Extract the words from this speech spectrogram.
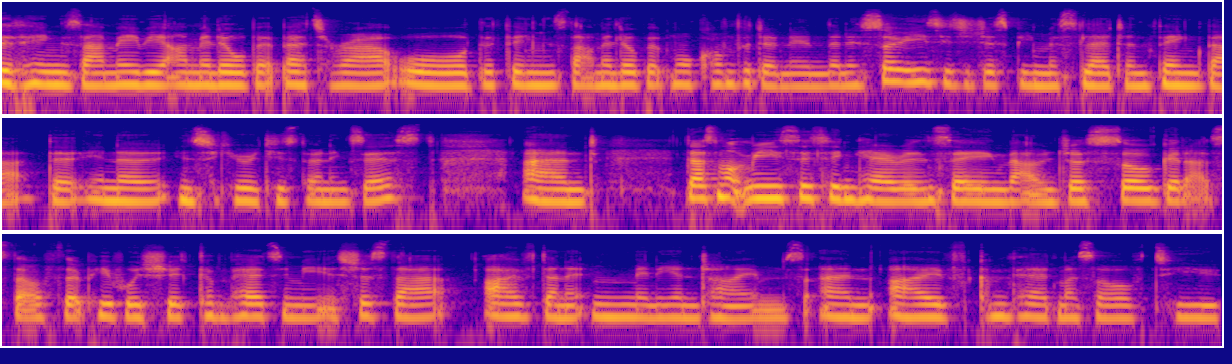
the things that maybe I'm a little bit better at or the things that I'm a little bit more confident in, then it's so easy to just be misled and think that the inner insecurities don't exist. And that's not me sitting here and saying that I'm just so good at stuff that people should compare to me. It's just that I've done it a million times and I've compared myself to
